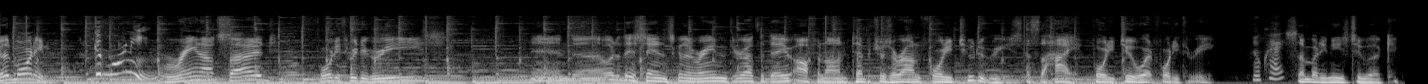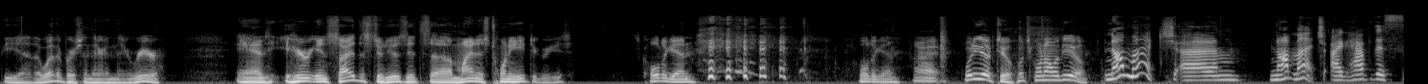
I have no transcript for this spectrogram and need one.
Good morning. Good morning. Rain outside, 43 degrees. And uh, what are they saying? It's going to rain throughout the day, off and on. Temperatures around 42 degrees. That's the high. 42. We're at 43. Okay. Somebody needs to uh, kick the uh, the weather person there in the rear. And here inside the studios, it's uh, minus 28 degrees. It's cold again. cold again. All right. What are you up to? What's going on with you? Not much. Um, not much. I have this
